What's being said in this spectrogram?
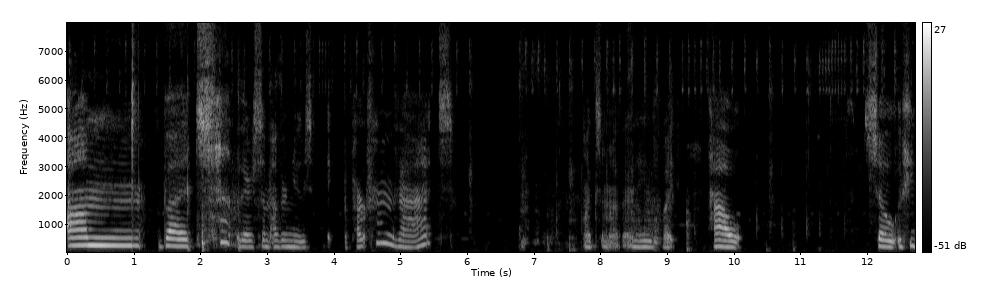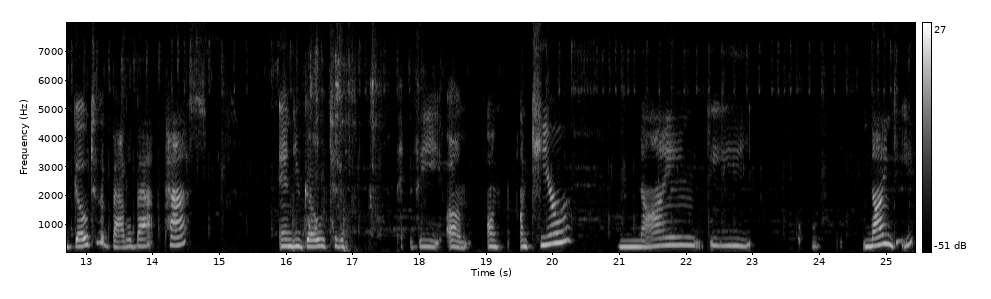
Um, but there's some other news. Apart from that, like some other news, like how. So if you go to the battle bat pass, and you go to the the um on on tier 90 90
